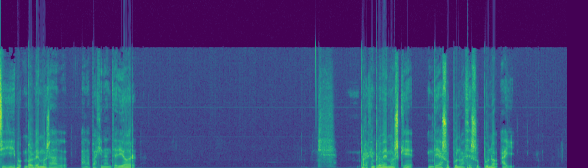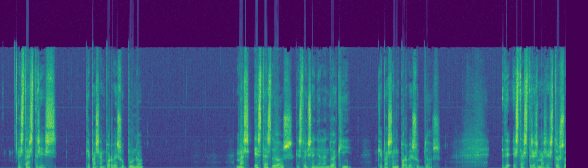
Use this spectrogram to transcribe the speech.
Si volvemos a la página anterior, por ejemplo, vemos que de A sub 1 a C sub 1 hay estas tres que pasan por B sub 1, más estas dos que estoy señalando aquí, que pasan por B sub 2. estas tres más estos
